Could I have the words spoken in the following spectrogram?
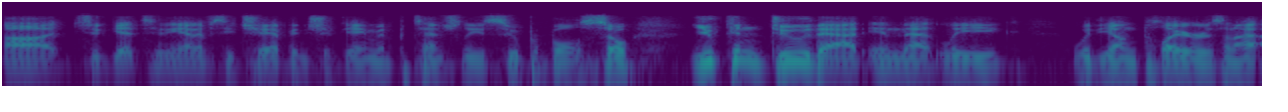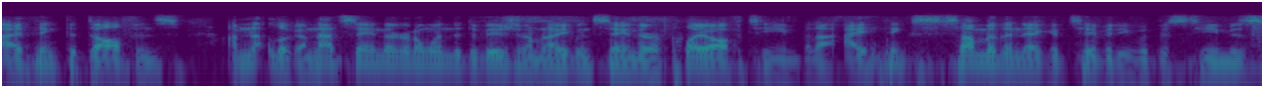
Uh, to get to the NFC Championship game and potentially a Super Bowl, so you can do that in that league with young players. And I, I think the Dolphins. I'm not look. I'm not saying they're going to win the division. I'm not even saying they're a playoff team. But I, I think some of the negativity with this team has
